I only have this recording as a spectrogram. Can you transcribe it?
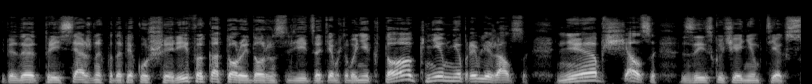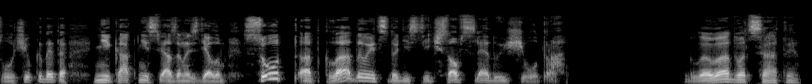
и передает присяжных под опеку шерифа, который должен следить за тем, чтобы никто к ним не приближался, не общался, за исключением тех случаев, когда это никак не связано с делом. Суд откладывается до десяти часов следующего утра. Глава двадцатая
